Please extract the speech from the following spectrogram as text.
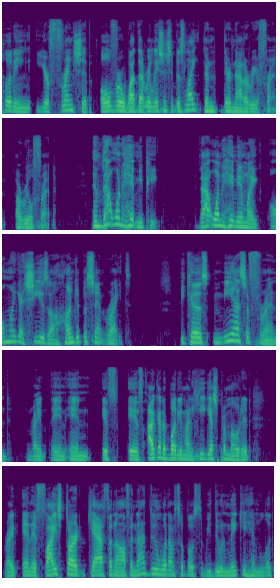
putting your friendship over what that relationship is like, then they're not a real friend, a real friend. And that one hit me, Pete. That one hit me. I'm like, oh my god, she is a hundred percent right. Because me as a friend, right and and if if i got a buddy of mine he gets promoted right and if i start gaffing off and not doing what i'm supposed to be doing making him look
